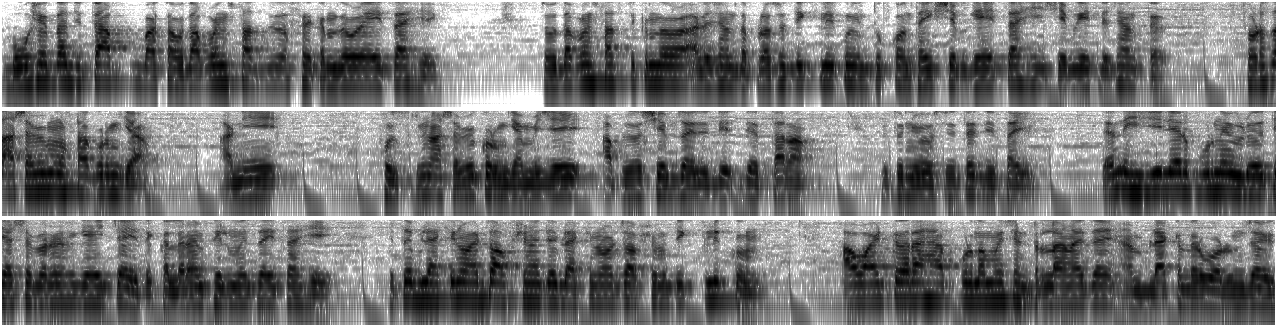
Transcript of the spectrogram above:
बघू शकता जिथं चौदा पॉईंट सात सेकंदजवळ यायचं आहे. चौदा पॉईंट सात सेकंदजवळ आल्याच्यानंतर प्लस होती क्लिक करून तू कोणताही शेप घ्यायचा आहे शेप घेतल्याच्यानंतर थोडासा अशा वेळ मोठा करून घ्या. आणि फुल स्क्रीन अशा वेळ करून घ्या. म्हणजे आपल्याला शेप जायचं दे देताना तिथून व्यवस्थित देता येईल. त्यानंतर ही जी लेअर पूर्ण व्हिडिओ ती अशा प्रकारे घ्यायची आहे. तर कलर अँड फिल्ममध्ये जायचं आहे. इथं ब्लॅक अँड व्हाईटचा ऑप्शन आहे. त्या ब्लॅक अँड व्हाईटच्या ऑप्शनवरती क्लिक करून हा व्हाईट कलर आहे हा पूर्णपणे सेंटरला आणायचा आहे आणि ब्लॅक कलर वरून जो आहे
